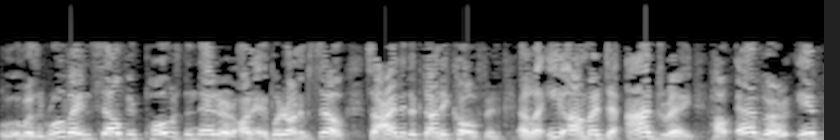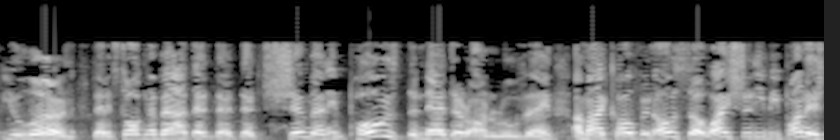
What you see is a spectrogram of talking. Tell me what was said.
was it Ruvain self imposed the neder on it, put it on himself. So I need the ktani kofin elai amar de adre. However, if you learn that it's talking about that that that Shimon imposed the neder on Ruvain, amai kofin also. Why should he be punished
